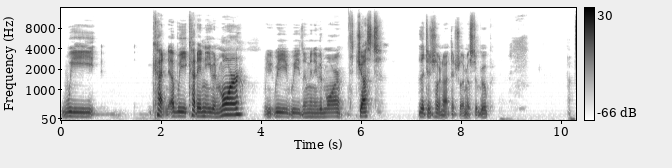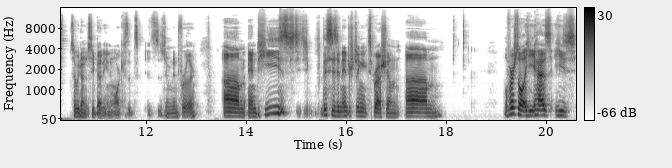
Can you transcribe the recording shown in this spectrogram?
We cut uh, we cut in even more we, we, we zoom in even more. It's just the titular, not titular Mr. Boop. So we don't see Betty anymore because it's it's zoomed in further. Um, and he's this is an interesting expression. Um, well, first of all, he has he's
